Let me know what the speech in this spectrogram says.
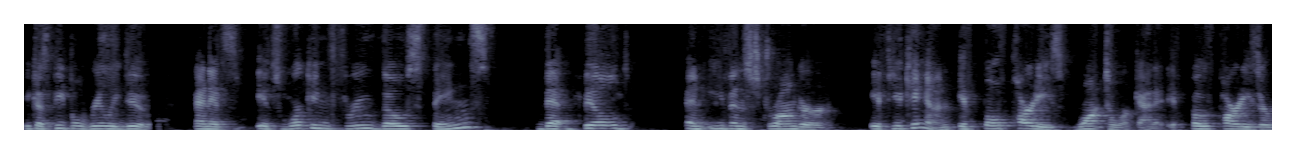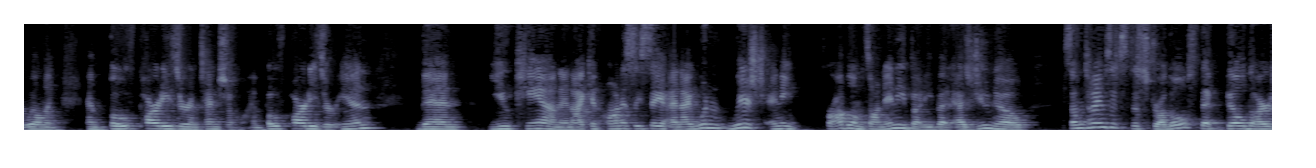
because people really do. And it's it's working through those things that build an even stronger if you can if both parties want to work at it if both parties are willing and both parties are intentional and both parties are in then you can. And i can honestly say and i wouldn't wish any problems on anybody but as you know sometimes it's the struggles that build our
